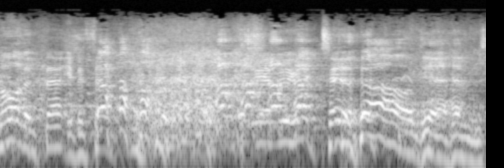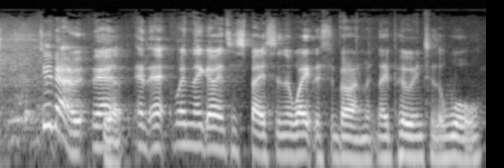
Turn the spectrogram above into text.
cob. More than 30%. yeah, we got two. Oh dear heavens. Do you know that Yeah. uh, uh, when they go into space in a weightless environment, they poo into the wall?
